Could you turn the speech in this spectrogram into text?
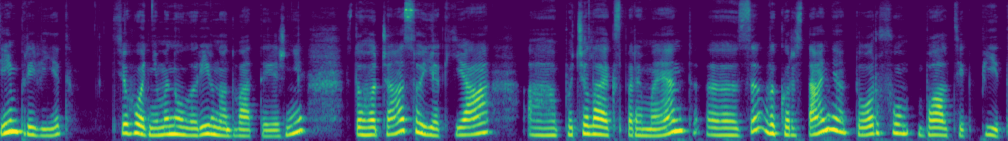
Всім привіт! Сьогодні минуло рівно два тижні з того часу, як я почала експеримент е, з використання торфу Baltic Pit.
